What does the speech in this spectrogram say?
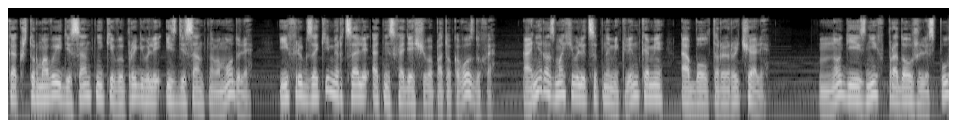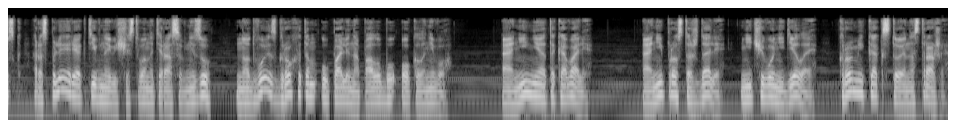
как штурмовые десантники выпрыгивали из десантного модуля, их рюкзаки мерцали от нисходящего потока воздуха, они размахивали цепными клинками, а болтеры рычали. Многие из них продолжили спуск, распыляя реактивное вещество на террасы внизу, но двое с грохотом упали на палубу около него. Они не атаковали. Они просто ждали, ничего не делая, кроме как стоя на страже.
